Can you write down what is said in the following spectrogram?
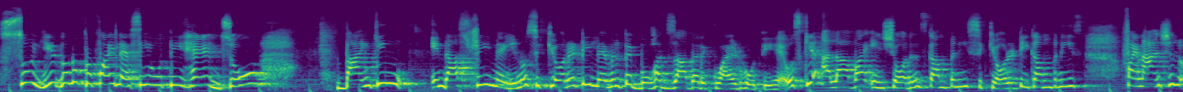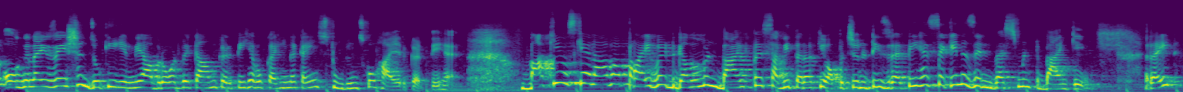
सो so, ये दोनों प्रोफ़ाइल ऐसी होती है जो बैंकिंग इंडस्ट्री में यू नो सिक्योरिटी लेवल पे बहुत ज़्यादा रिक्वायर्ड होती है। उसके अलावा insurance company security companies financial organisation जो कि इंडिया अब्रॉड में काम करती है, वो कहीं ना कहीं स्टूडेंट्स को हायर करती है। बाकी उसके अलावा प्राइवेट गवर्नमेंट बैंक पे सभी तरह की अपॉर्चुनिटीज़ रहती है। Second is investment banking right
